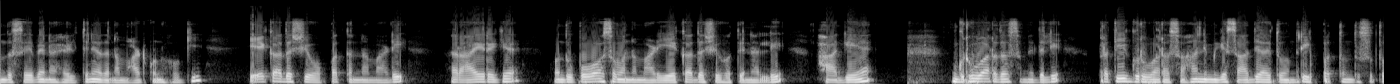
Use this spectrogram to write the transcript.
ಒಂದು ಸೇವೆನ ಹೇಳ್ತೀನಿ, ಅದನ್ನು ಮಾಡ್ಕೊಂಡು ಹೋಗಿ ಏಕಾದಶಿ ಒಪ್ಪತ್ತನ್ನು ಮಾಡಿ ರಾಯರಿಗೆ ಒಂದು ಉಪವಾಸವನ್ನು ಮಾಡಿ ಏಕಾದಶಿ ಹೊತ್ತಿನಲ್ಲಿ. ಹಾಗೆಯೇ ಗುರುವಾರದ ಸಮಯದಲ್ಲಿ ಪ್ರತಿ ಗುರುವಾರ ಸಹ ನಿಮಗೆ ಸಾಧ್ಯ ಆಯಿತು ಅಂದರೆ ಇಪ್ಪತ್ತೊಂದು ಸುತ್ತು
